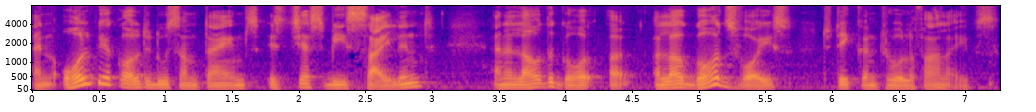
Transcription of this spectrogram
and all we are called to do sometimes is just be silent and allow, the God, uh, allow God's voice to take control of our lives.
